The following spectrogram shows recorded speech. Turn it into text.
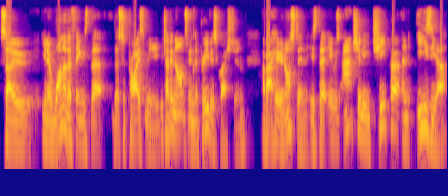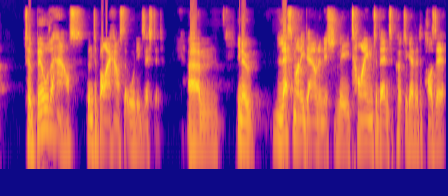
So, you know, one of the things that, that surprised me, which I didn't answer in the previous question about here in Austin, is that it was actually cheaper and easier to build a house than to buy a house that already existed. Um, you know, less money down initially, time to then to put together deposit,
